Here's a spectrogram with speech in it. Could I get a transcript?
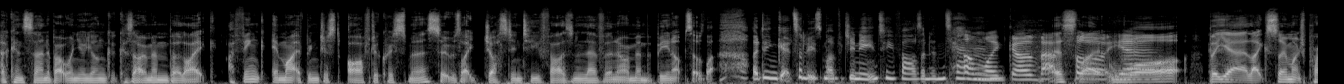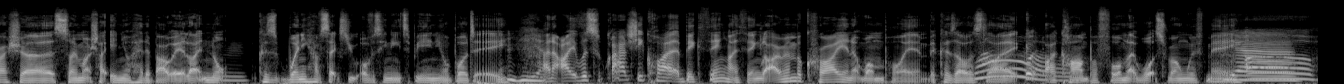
are concern about when you're younger because I remember like I think it might have been just after Christmas, so it was like just in 2011. I remember being upset. I was like, I didn't get to lose my virginity in 2010. Oh my god, that's It's like yeah. what? But yeah, like so much pressure, so much like in your head about it. Like not mm-hmm. because when you have sex, you obviously need to be in your body. Mm-hmm, yeah. And I it was actually quite a big thing. I think. Like I remember crying at one point because I was Wow. like, I can't perform. Like what's wrong with me? Yeah. Oh,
